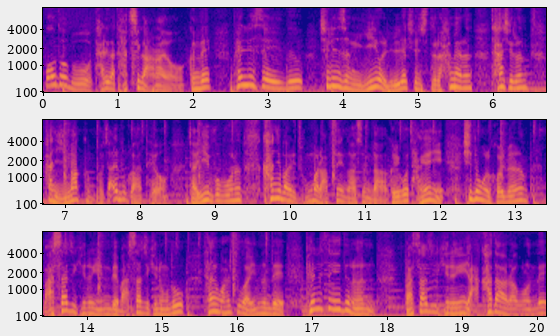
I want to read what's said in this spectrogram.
뻗어도 다리가 닿지가 않아요. 근데 펠리세이드 7인승 2열 릴렉션 시트를 하면은 사실은 한 이만큼 더 짧을 것 같아요. 자, 이 부분은 카니발이 정말 앞서인 것 같습니다. 그리고 당연히 시동을 걸면은 마사지 기능이 있는데 마사지 기능도 사용할 수가 있는데 펠리세이드는 마사지 기능이 약하다라고 그러는데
